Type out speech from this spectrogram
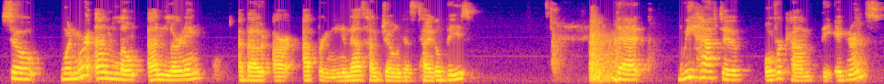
So when we're unlo- unlearning about our upbringing, and that's how Joan has titled these, that we have to overcome the ignorance,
